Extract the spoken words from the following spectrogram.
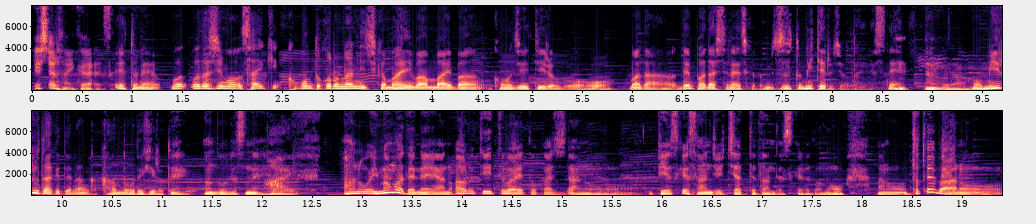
吉原さんいかがですか？えっとね、わ私も最近、ここのところ何日か毎晩毎晩、この JT65 を、まだ電波は出してないですけど、ずっと見てる状態ですね。うんなるほど。もう見るだけでなんか感動できるといねう。、感動ですね。はい。あの、今までね、あの、RTTY とか、あの、PSK31 やってたんですけれども、あの、例えばあの、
